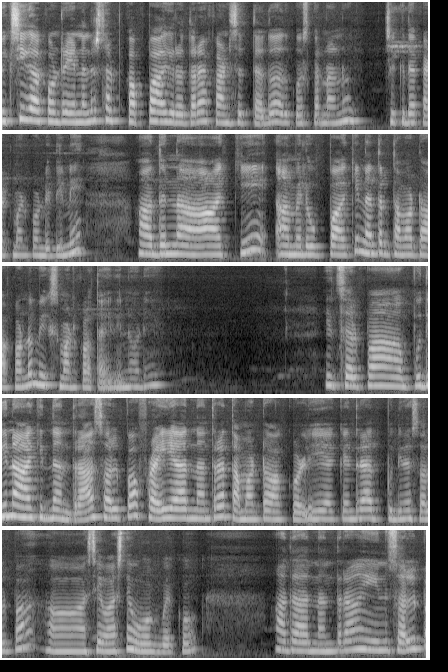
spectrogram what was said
ಮಿಕ್ಸಿಗೆ ಹಾಕ್ಕೊಂಡ್ರೆ ಏನಂದರೆ ಸ್ವಲ್ಪ ಕಪ್ಪಾಗಿರೋ ಥರ ಕಾಣಿಸುತ್ತೆ ಅದು. ಅದಕ್ಕೋಸ್ಕರ ನಾನು ಚಿಕ್ಕದಾಗಿ ಕಟ್ ಮಾಡ್ಕೊಂಡಿದ್ದೀನಿ. ಅದನ್ನು ಹಾಕಿ, ಆಮೇಲೆ ಉಪ್ಪು ಹಾಕಿ, ನಂತರ ಟೊಮಟೊ ಹಾಕ್ಕೊಂಡು ಮಿಕ್ಸ್ ಮಾಡ್ಕೊಳ್ತಾ ಇದ್ದೀನಿ ನೋಡಿ. ಇದು ಸ್ವಲ್ಪ ಪುದೀನ ಹಾಕಿದ ನಂತರ ಸ್ವಲ್ಪ ಫ್ರೈ ಆದ ನಂತರ ಟೊಮೊಟೊ ಹಾಕ್ಕೊಳ್ಳಿ. ಯಾಕೆಂದರೆ ಅದು ಪುದೀನ ಸ್ವಲ್ಪ ಹಸಿ ವಾಸನೆ ಹೋಗಬೇಕು. ಅದಾದ ನಂತರ ಇನ್ನು ಸ್ವಲ್ಪ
